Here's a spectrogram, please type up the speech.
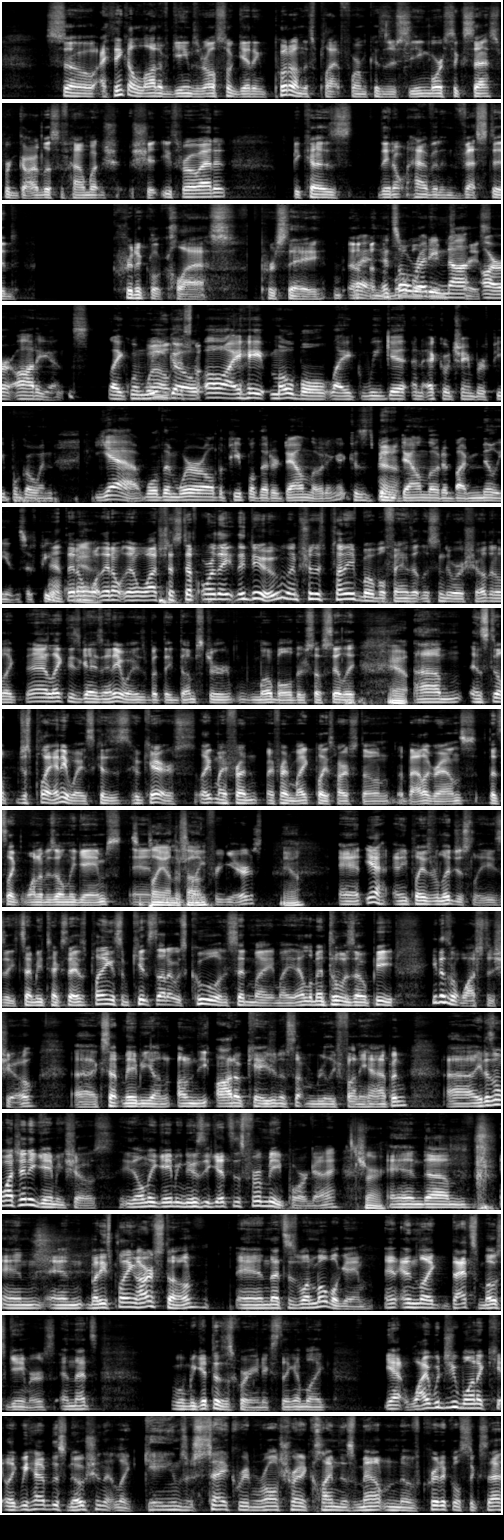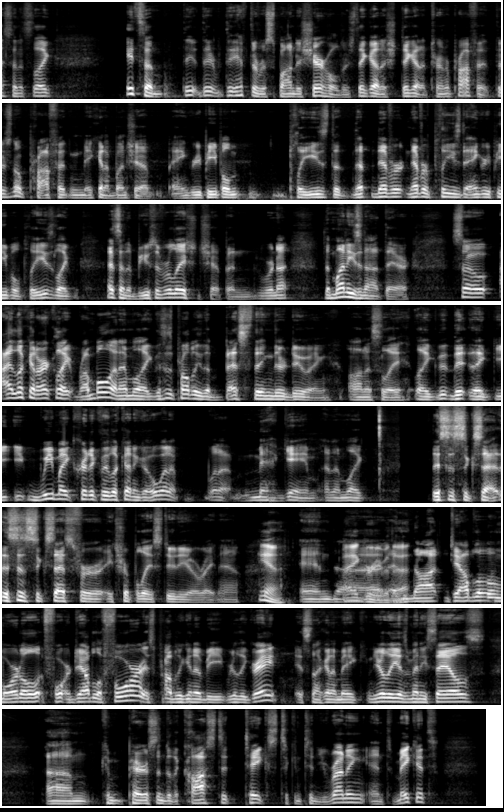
so i think a lot of games are also getting put on this platform because they're seeing more success regardless of how much shit you throw at it because they don't have an invested critical class per se uh, right. It's already not space. our audience. Like when Well, we go, not- oh, I hate mobile. Like we get an echo chamber of people going, yeah. Well, then where are all the people that are downloading it? Because it's being Yeah. downloaded by millions of people. Yeah, they don't. Yeah. They don't. They don't watch this stuff, or they they do. I'm sure there's plenty of mobile fans that listen to our show. They're like, eh, I like these guys anyways, but they dumpster mobile. They're so silly, Yeah. um, and still just play anyways because who cares? Like my friend, my friend Mike plays Hearthstone, the Battlegrounds. That's like one of his only games. he and play on the phone? for years. Yeah. And yeah, and he plays religiously. He's, he sent me a text. I was playing, and some kids thought it was cool, and said my my elemental was OP. He doesn't watch the show, uh, except maybe on on the odd occasion if something really funny happened. Uh, he doesn't watch any gaming shows. The only gaming news he gets is from me, poor guy. Sure. And um and and but he's playing Hearthstone, and that's his one mobile game. And and like that's most gamers, and that's when we get to the Square Enix thing. I'm like. Yeah, why would you want to like we have this notion that like games are sacred, and we're all trying to climb this mountain of critical success and it's like it's a they they have to respond to shareholders. They got to they got to turn a profit. There's no profit in making a bunch of angry people pleased that never never pleased angry people pleased. Like that's an abusive relationship and we're not the money's not there. So I look at ArcLight Rumble and I'm like, this is probably the best thing they're doing, honestly. Like, like we might critically look at it and go, what a what a meh game, and I'm like, this is success. This is success for a AAA studio right now. Yeah, and uh, I agree with and that. Not Diablo Immortal for Diablo Four is probably going to be really great. It's not going to make nearly as many sales um, comparison to the cost it takes to continue running and to make it.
